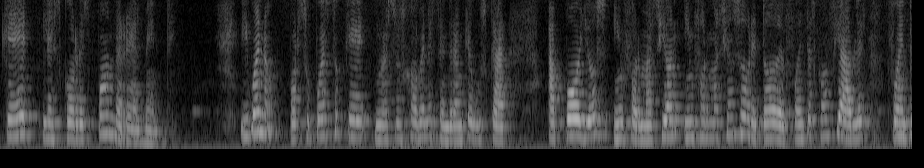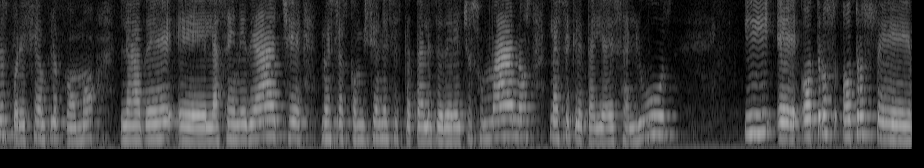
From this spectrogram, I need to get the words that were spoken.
que les corresponde realmente. Y bueno, por supuesto que nuestros jóvenes tendrán que buscar apoyos, información, información sobre todo de fuentes confiables, fuentes por ejemplo como la de eh, la CNDH, nuestras comisiones estatales de derechos humanos, la Secretaría de Salud y eh, otros, otros eh,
